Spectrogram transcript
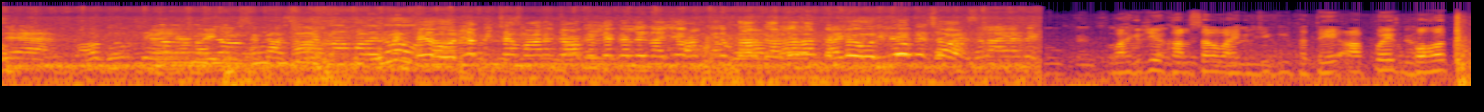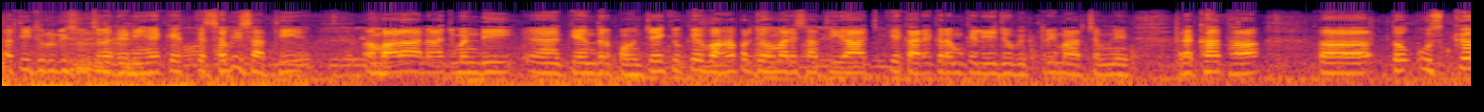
ਬਹੁਤ ਦੂਰ ਤੇ ਆਏ ਆ ਭਾਈ ਜੀ ਸੰਘਾ ਸਾਹਿਬ। ਇਕੱਠੇ ਹੋ ਰਿਹਾ ਪਿੱਛੇ ਮਾਨ ਜਾਓ ਇਕੱਲੇ ਇਕੱਲੇ ਨਾ ਆਇਓ ਹਮ ਗ੍ਰਿਫਤਾਰ ਕਰ ਲੈ ਤਾਂ ਇਕੱਠੇ ਹੋ ਰਹੀ ਹੋ ਪਿੱਛਾ वाहिगुरु जी का खालसा वाहिगुरु जी की फतेह। आपको एक बहुत अति ज़रूरी सूचना देनी है कि, कि सभी साथी अम्बाड़ा अनाज मंडी के अंदर पहुँचे क्योंकि वहाँ पर जो हमारे साथी आज के कार्यक्रम के लिए जो विक्ट्री मार्च हमने रखा था तो उसको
